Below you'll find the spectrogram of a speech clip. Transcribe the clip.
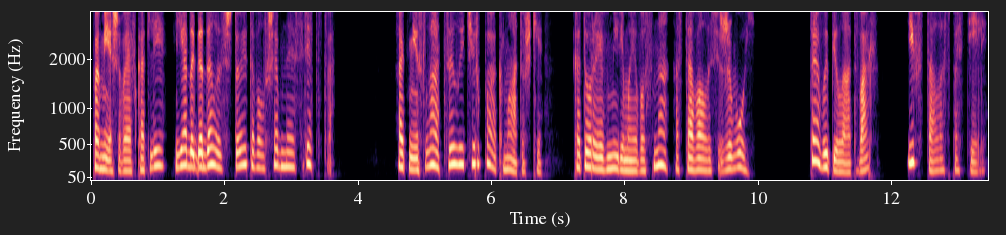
Помешивая в котле, я догадалась, что это волшебное средство. Отнесла целый черпак матушке — которая в мире моего сна оставалась живой. Та выпила отвар и встала с постели.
